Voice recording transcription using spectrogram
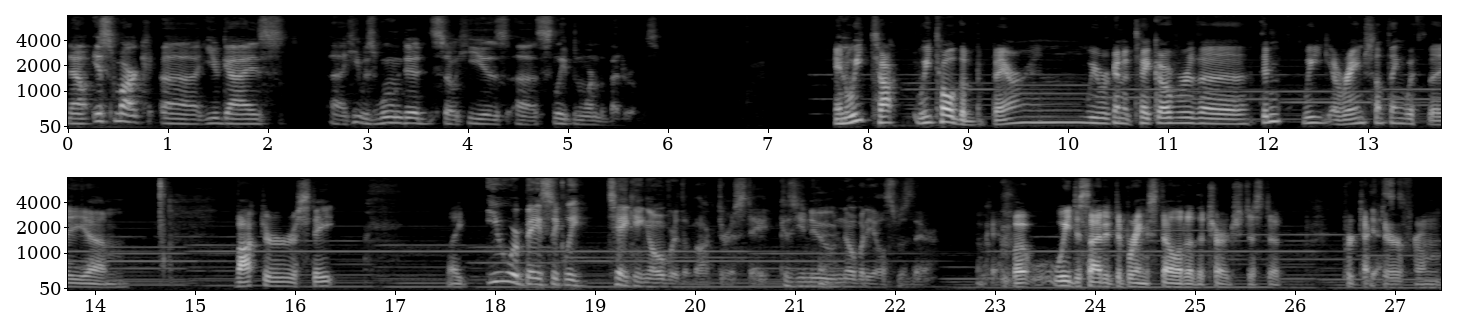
Now, Ismark, uh, you guys, uh, he was wounded, so he is uh, asleep in one of the bedrooms. And we talked. We told the Baron we were going to take over the. Didn't we arrange something with the um, Voctor estate? Like, You were basically taking over the Voctor estate because you knew nobody else was there. okay, but we decided to bring Stella to the church just to protect Yes. her from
